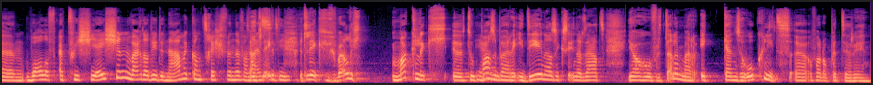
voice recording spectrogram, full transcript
um, wall of appreciation waar dat u de namen kan terugvinden van mensen die... Het lijkt geweldig makkelijk uh, toepasbare ideeën als ik ze inderdaad jou hoor vertellen, maar ik ken ze ook niet uh, van op het terrein.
